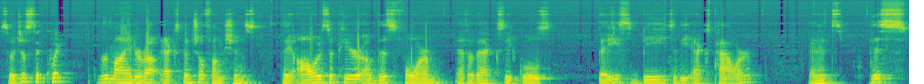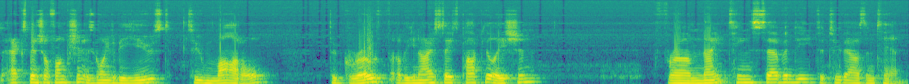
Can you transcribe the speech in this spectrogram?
So just a quick reminder about exponential functions. They always appear of this form, f of x equals base b to the x power, and it's this exponential function is going to be used to model the growth of the United States population from 1970 to 2010.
